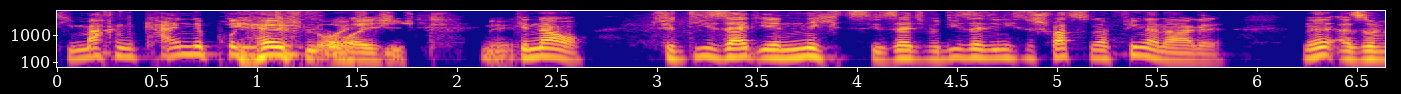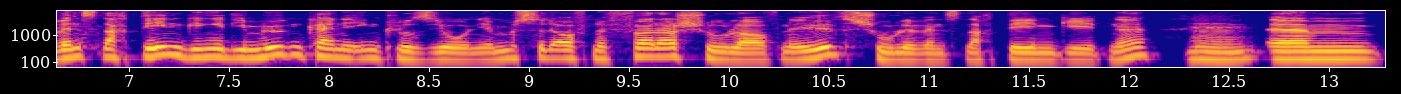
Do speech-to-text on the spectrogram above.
die machen keine Die Politik helfen für euch euch. nicht. Nee. Genau. Für die seid ihr nichts. Die seid, für die seid ihr nicht so schwarz unter Fingernagel. Ne? Also wenn es nach denen ginge, die mögen keine Inklusion. Ihr müsstet auf eine Förderschule, auf eine Hilfsschule, wenn es nach denen geht. Ne? Mhm. Ähm,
